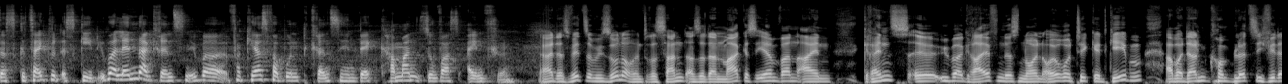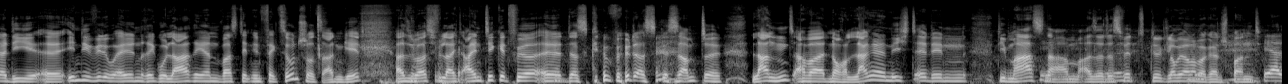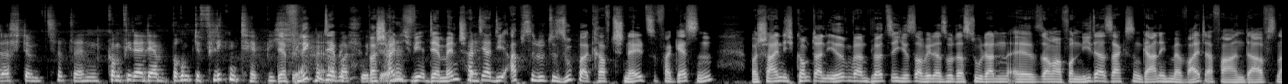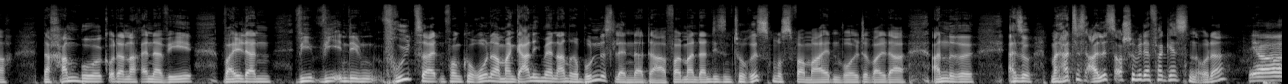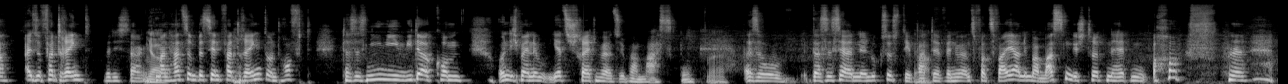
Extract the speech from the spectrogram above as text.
dass gezeigt wird, es geht. Über Ländergrenzen, über Verkehrsverbundgrenzen hinweg kann man sowas einführen. Ja, das wird sowieso noch interessant. Also dann mag es irgendwann ein grenzübergreifendes 9-Euro-Ticket geben, aber dann kommen plötzlich wieder die äh, individuellen Regularien, was den Infektionsschutz angeht. Also du hast vielleicht ein Ticket für, äh, das, für das gesamte Land, aber noch lange nicht äh, den, die Maßnahmen. Also das wird, glaube ich, auch nochmal ganz spannend. Ja, das stimmt. Dann kommt wieder der berühmte Flickenteppich. Der Flickenteppich. Ja, wahrscheinlich, der Mensch hat ja die absolute Superkraft, schnell zu vergessen. Wahrscheinlich kommt dann irgendwann plötzlich, ist auch wieder so, dass du dann, äh, sag mal, von Niedersachsen gar nicht mehr weiterfahren darfst nach, nach Hamburg oder nach NRW, weil dann, wie, wie in den Frühzeiten von Corona, man gar nicht mehr in andere Bundesländer darf, weil man dann diesen Tourismus vermeiden wollte, weil da andere, also man hat das alles auch schon wieder vergessen, oder? Ja, also verdrängt, würde ich sagen. Ja. Man hat so ein bisschen verdrängt und hofft, dass es nie, nie wiederkommt. Und ich meine, jetzt streiten wir uns über Masken. Ja. Also das ist ja eine Luxusdebatte. Ja. Wenn wir uns vor zwei Jahren über Masken gestritten hätten, oh,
